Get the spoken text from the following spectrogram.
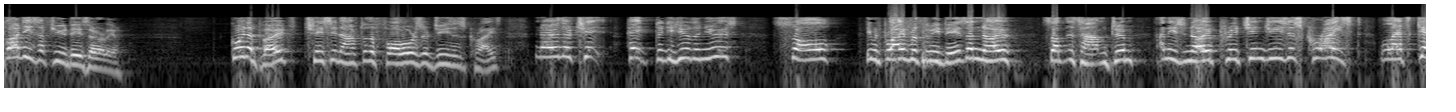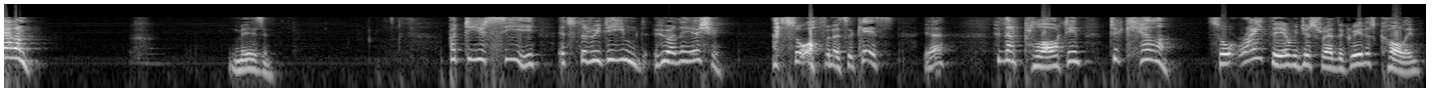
buddies a few days earlier. Going about chasing after the followers of Jesus Christ. Now they're chasing. Hey, did you hear the news? Saul, he was blind for three days and now Something's happened to him, and he's now preaching Jesus Christ. Let's get him. Amazing. But do you see, it's the redeemed who are the issue. So often it's the case, yeah? They're plotting to kill him. So right there we just read the greatest calling,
